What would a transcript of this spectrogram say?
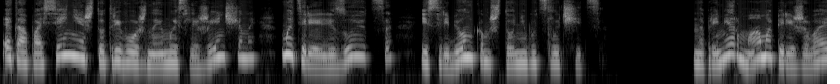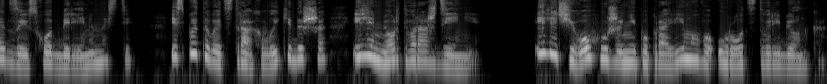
Это опасение, что тревожные мысли женщины материализуются и с ребенком что-нибудь случится. Например, мама переживает за исход беременности, испытывает страх выкидыша или мертворождения. или, чего хуже, непоправимого уродства ребенка.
